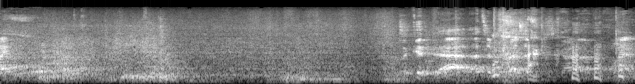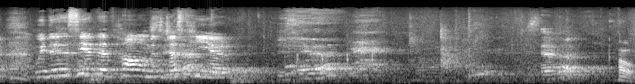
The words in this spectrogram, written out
Stand up like kite? Look at that. That's impressive. Just got up and. We didn't see it at home, it's just here. You see that? Stand up. Oh,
